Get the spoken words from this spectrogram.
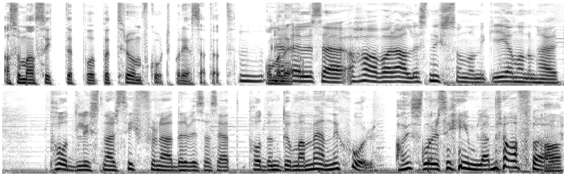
Alltså man sitter på, på ett trumfkort på det sättet. Om man är, Eller så här, aha, var det alldeles nyss som de gick igenom de här poddlyssnarsiffrorna där det visar sig att podden Dumma människor Ja, just går det så himla bra för. Ja.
